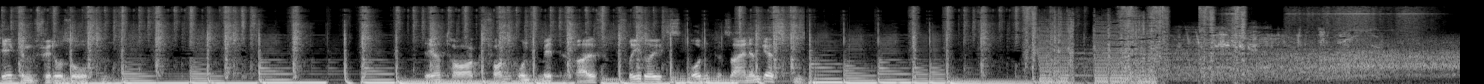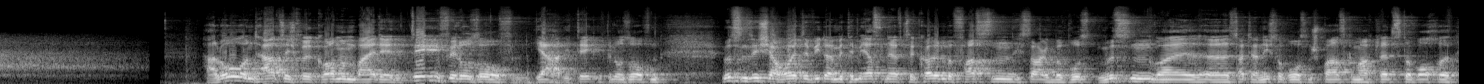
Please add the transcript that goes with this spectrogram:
Thekenphilosophen. Der Talk von und mit Ralf Friedrichs und seinen Gästen. Hallo und herzlich willkommen bei den Thekenphilosophen. Ja, die Thekenphilosophen müssen sich ja heute wieder mit dem ersten FC Köln befassen. Ich sage bewusst müssen, weil äh, es hat ja nicht so großen Spaß gemacht letzte Woche,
